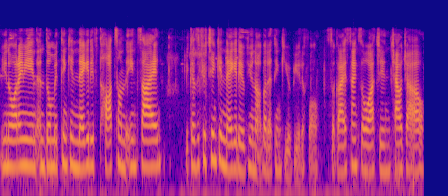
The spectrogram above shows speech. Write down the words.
You know what I mean? And don't be thinking negative thoughts on the inside because if you're thinking negative, you're not going to think you're beautiful. So, guys, thanks for watching. Ciao, ciao.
